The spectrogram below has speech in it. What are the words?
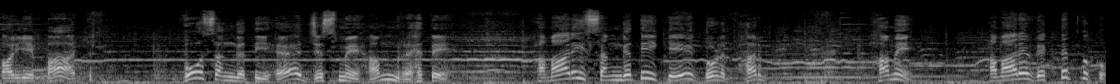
और ये पात्र वो संगति है जिसमें हम रहते हैं। हमारी संगति के गुण धर्म हमें, हमारे व्यक्तित्व को,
